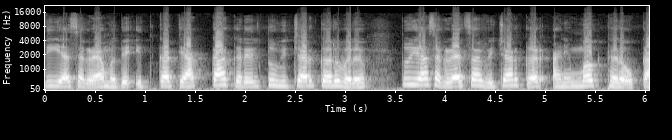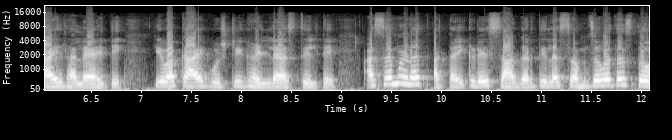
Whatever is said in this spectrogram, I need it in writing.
ती या सगळ्यामध्ये इतका त्याग का करेल? तू विचार कर बरं. तू या सगळ्याचा विचार कर आणि मग ठरव काय झालं आहे ते किंवा काय गोष्टी घडल्या असतील ते. असं म्हणत आता इकडे सागर तिला समजवत असतो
